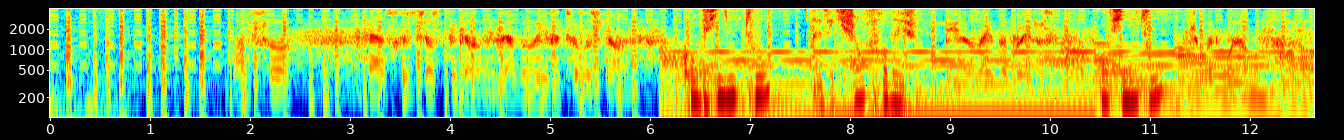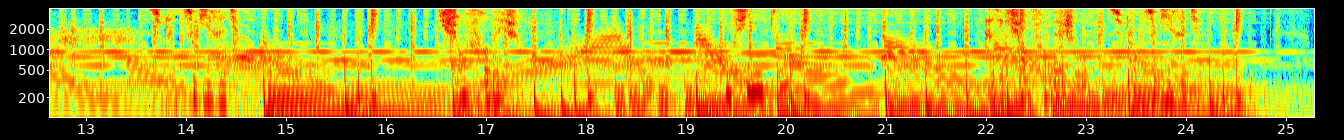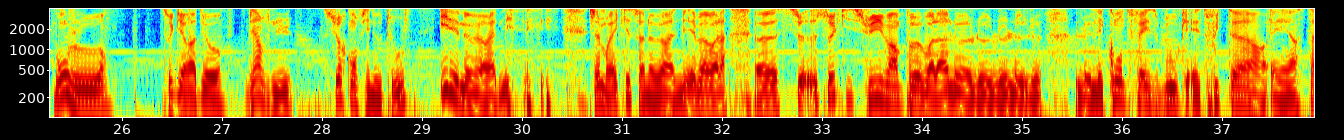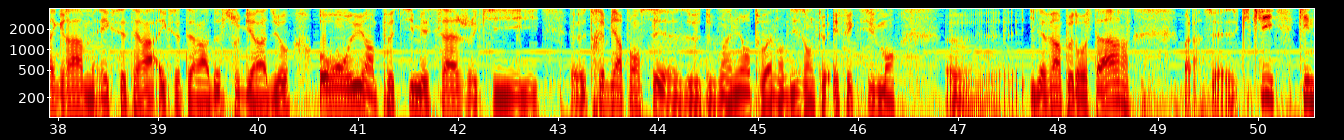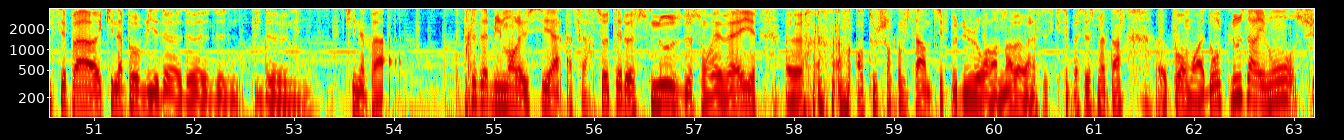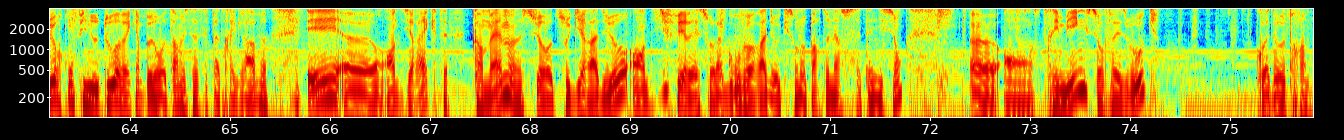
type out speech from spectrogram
Confie-nous tout avec Jean Fromageau. Confie-nous tout sur la Tsugi Radio. Jean Fromageau. Confie-nous tout avec Jean Fromageau sur la Tsugi Radio. Bonjour, Tsugi Radio, bienvenue sur Confine tout. Il est 9h30. J'aimerais qu'il soit 9h30. Et ben voilà, Euh, ceux, qui suivent un peu voilà le, le, le, le- le- les comptes Facebook et Twitter et Instagram, etc., etc. de Tsugi Radio auront eu un petit message qui euh, très bien pensé de, de mon ami Antoine en disant que effectivement euh, il avait un peu de retard. Voilà, qui, qui, ne sait pas, qui n'a pas oublié de, de- qui n'a pas très habilement réussi à, faire sauter le snooze de son réveil euh, en touchant comme ça un petit peu du jour au lendemain. Bah voilà, c'est ce qui s'est passé ce matin euh, pour moi. Donc nous arrivons sur Confine tout avec un peu de retard, mais ça c'est pas très grave. Et euh, en direct quand même sur Tsugi Radio, en différé sur la Groover Radio qui sont nos partenaires sur cette émission, en streaming sur Facebook. Quoi d'autre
